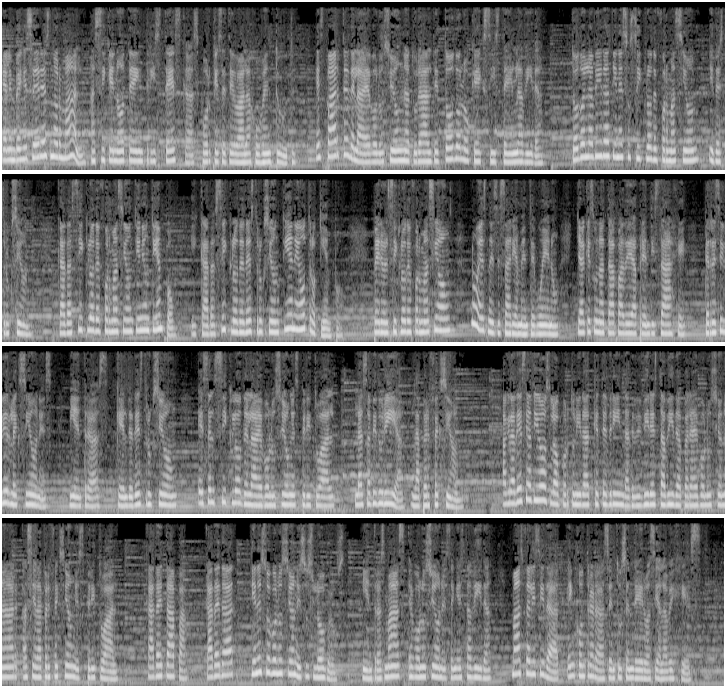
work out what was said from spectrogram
El envejecer es normal, así que no te entristezcas porque se te va la juventud. Es parte de la evolución natural de todo lo que existe en la vida. Todo en la vida tiene su ciclo de formación y destrucción. Cada ciclo de formación tiene un tiempo y cada ciclo de destrucción tiene otro tiempo. Pero el ciclo de formación no es necesariamente bueno, ya que es una etapa de aprendizaje, de recibir lecciones, mientras que el de destrucción es el ciclo de la evolución espiritual, la sabiduría, la perfección. Agradece a Dios la oportunidad que te brinda de vivir esta vida para evolucionar hacia la perfección espiritual. Cada etapa, cada edad tiene su evolución y sus logros. Mientras más evoluciones en esta vida, más felicidad encontrarás en tu sendero hacia la vejez.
